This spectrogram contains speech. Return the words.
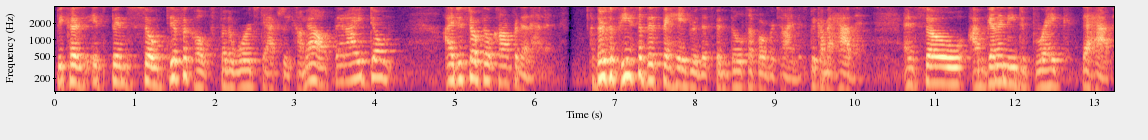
Because it's been so difficult for the words to actually come out that I don't, I just don't feel confident at it. There's a piece of this behavior that's been built up over time. It's become a habit. And so I'm gonna need to break the habit.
